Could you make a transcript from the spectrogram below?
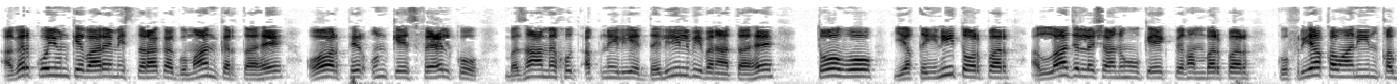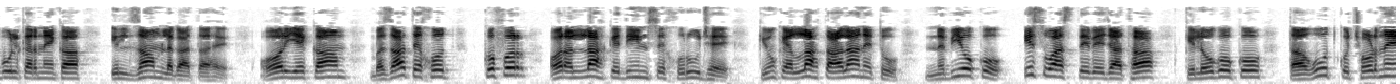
اگر کوئی ان کے بارے میں اس طرح کا گمان کرتا ہے اور پھر ان کے اس فعل کو بذا میں خود اپنے لیے دلیل بھی بناتا ہے تو وہ یقینی طور پر اللہ جل شاہ کے ایک پیغمبر پر کفریہ قوانین قبول کرنے کا الزام لگاتا ہے اور یہ کام بذات خود کفر اور اللہ کے دین سے خروج ہے، کیونکہ اللہ تعالیٰ نے تو نبیوں کو اس واسطے بھیجا تھا کہ لوگوں کو تاغوت کو چھوڑنے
